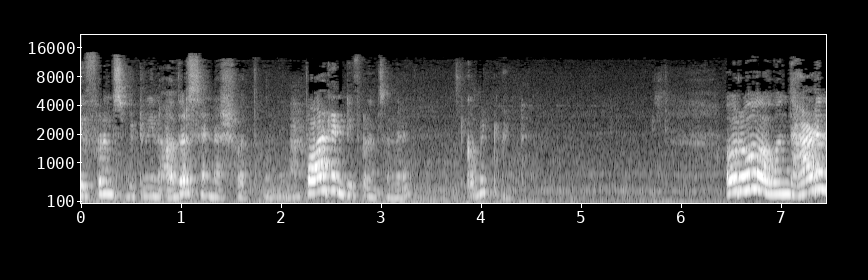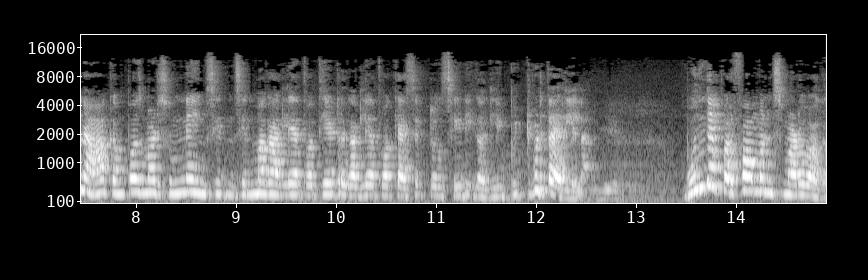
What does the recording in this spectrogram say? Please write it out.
difference between others and Ashwath, ಒಂದು ಇಂಪಾರ್ಟೆಂಟ್ ಡಿಫ್ರೆನ್ಸ್ ಅಂದರೆ ಕಮಿಟ್ಮೆಂಟ್ ಅವರು ಒಂದು ಹಾಡನ್ನ ಕಂಪೋಸ್ ಮಾಡಿ ಸುಮ್ಮನೆ ಹಿಂಗೆ ಸಿನಿಮಾಗಾಗಲಿ ಅಥವಾ ಥಿಯೇಟ್ರಿಗಾಗಲಿ ಅಥವಾ ಕ್ಯಾಸೆಟ್ ಸಿಡಿಗಾಗಲಿ ಬಿಟ್ಬಿಡ್ತಾ ಇರ್ಲಿಲ್ಲ. ಮುಂದೆ ಪರ್ಫಾರ್ಮೆನ್ಸ್ ಮಾಡುವಾಗ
